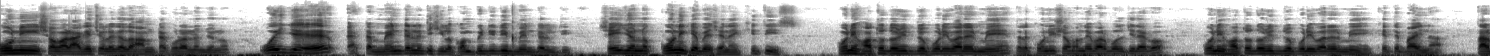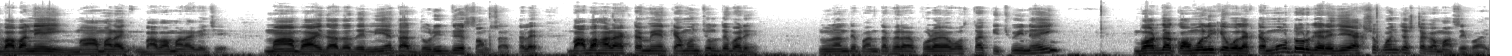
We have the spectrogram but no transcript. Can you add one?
কনি সবার আগে চলে গেল আমটা কোরানোর জন্য, ওই যে একটা মেন্টালিটি ছিল কম্পিটিটিভ মেন্টালিটি সেই জন্য কনিকে বেছে নেয় ক্ষিতীশ। কনি হতদরিদ্র পরিবারের মেয়ে, তাহলে কনি সম্বন্ধে এবার বলছি দেখো, কনি হতদরিদ্র পরিবারের মেয়ে, খেতে পায় না। তার বাবা নেই, মা মারা, বাবা মারা গেছে। মা, ভাই, দাদাদের নিয়ে তার দরিদ্রের সংসার। তাহলে বাবা হারা একটা মেয়ের কেমন চলতে পারে? নুন আনতে, পান্তা ফেরা, পোড়ায় অবস্থা, কিছুই নেই। বর্দা কমলি কেবল একটা মোটর গ্যারেজে একশো পঞ্চাশ টাকা মাসে পায়।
